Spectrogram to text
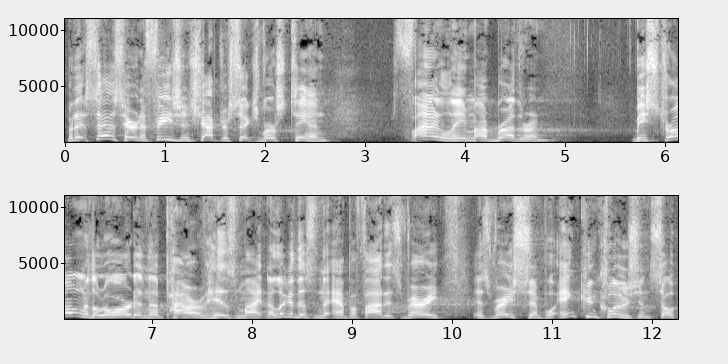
But it says here in Ephesians chapter 6, verse 10 finally, my brethren, be strong in the Lord and the power of his might. Now look at this in the Amplified. It's very, it's very simple. In conclusion, so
